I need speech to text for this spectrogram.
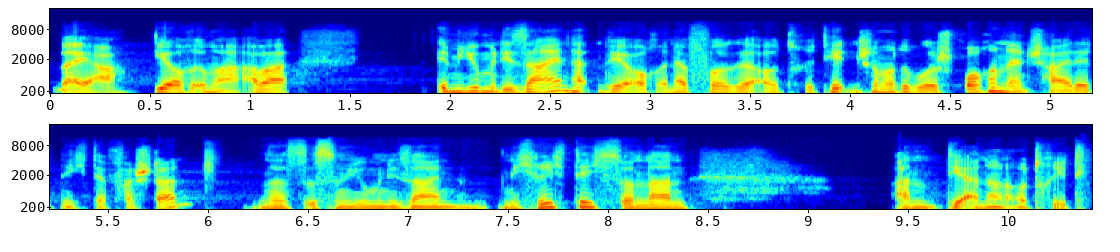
naja, wie auch immer. Aber im Human Design hatten wir auch in der Folge Autoritäten schon mal drüber gesprochen, entscheidet nicht der Verstand. Das ist im Human Design nicht richtig, sondern an die anderen Autoritäten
